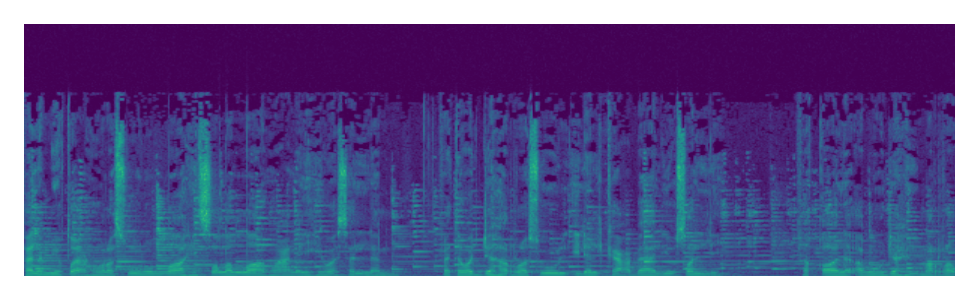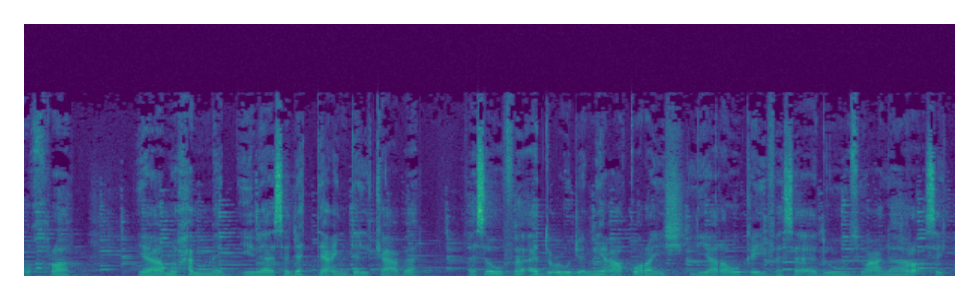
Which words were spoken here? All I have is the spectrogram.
فلم يطعه رسول الله صلى الله عليه وسلم فتوجه الرسول إلى الكعبة ليصلي. فقال أبو جهل مرة أخرى يا محمد إذا سجدت عند الكعبة فسوف أدعو جميع قريش ليروا كيف سأدوس على رأسك.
